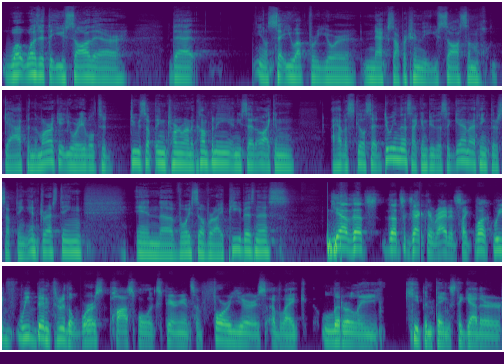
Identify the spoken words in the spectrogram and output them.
what was it that you saw there that you know set you up for your next opportunity. You saw some gap in the market, you were able to do something, turn around a company, and you said, "Oh, I can." I have a skill set doing this. I can do this again. I think there's something interesting in the voice over IP business. Yeah, that's that's exactly right. It's like, look, we've we've been through the worst possible experience of four years of like literally keeping things together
